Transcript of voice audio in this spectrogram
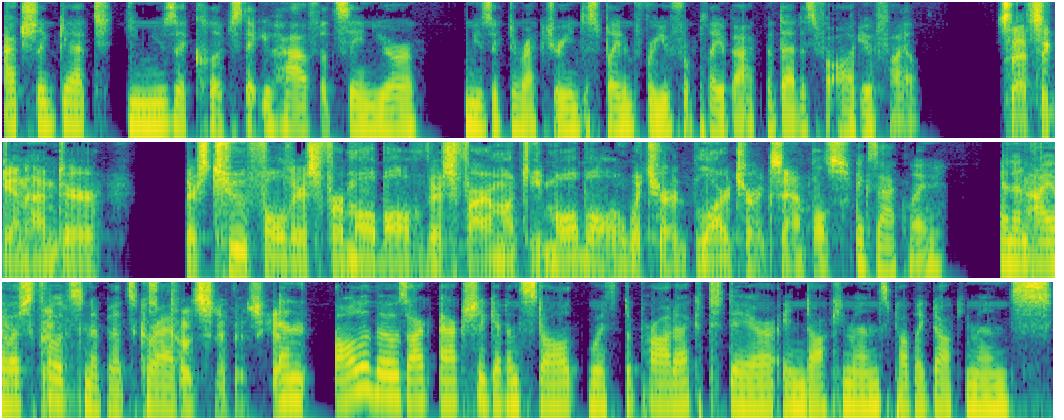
actually get the music clips that you have, let's say, in your music directory, and display them for you for playback. But that is for audio files. So that's again under. There's two folders for mobile. There's FireMonkey Mobile, which are larger examples. Exactly. And then iOS code snippets, correct? Code snippets. Yeah. And all of those are actually get installed with the product there in documents, public documents,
